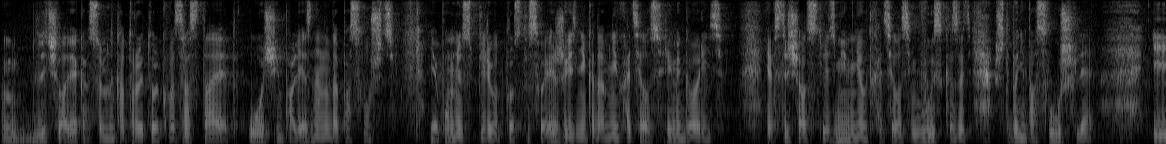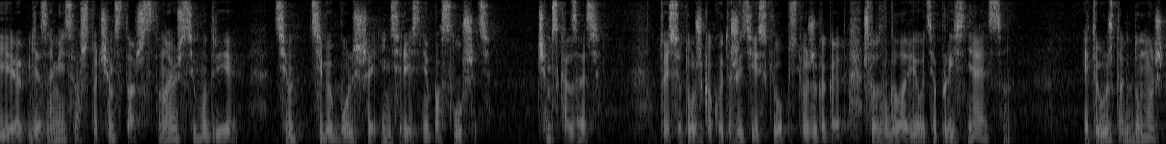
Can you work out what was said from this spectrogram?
для человека, особенно который только возрастает, очень полезно иногда послушать. Я помню с период просто своей жизни, когда мне хотелось все время говорить. Я встречался с людьми, мне вот хотелось им высказать, чтобы они послушали. И я заметил, что чем старше становишься и мудрее, тем тебе больше интереснее послушать, чем сказать. То есть это уже какой-то житейский опыт, уже какая-то что-то в голове у тебя проясняется. И ты уже так думаешь,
